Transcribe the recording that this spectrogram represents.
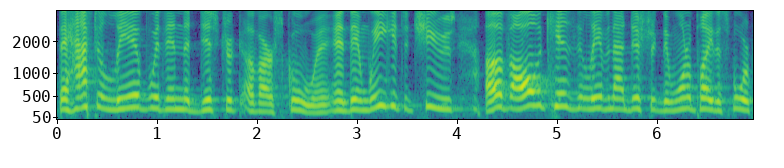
They have to live within the district of our school. And then we get to choose, of all the kids that live in that district that want to play the sport,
